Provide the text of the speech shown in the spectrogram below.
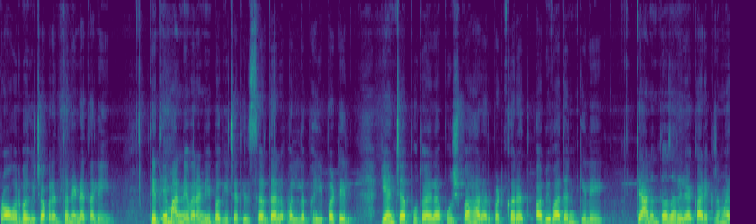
टॉवर बगीचापर्यंत नेण्यात आली. तेथे मान्यवरांनी बगीच्यातील सरदार वल्लभभाई पटेल यांच्या पुतळ्याला पुष्पहार अर्पण करत अभिवादन केले. त्यानंतर झालेल्या कार्यक्रमात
